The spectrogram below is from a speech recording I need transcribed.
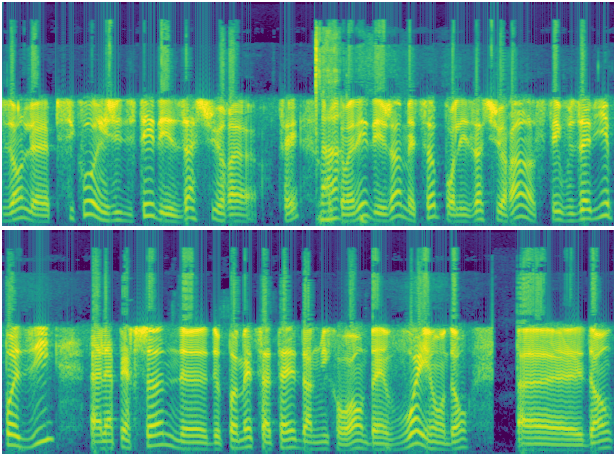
disons, la psychorigidité des assureurs. Ah. Parce que des gens mettent ça pour les assurances. vous aviez pas dit à la personne de ne pas mettre sa tête dans le micro-ondes. Ben voyons donc. Euh, donc,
